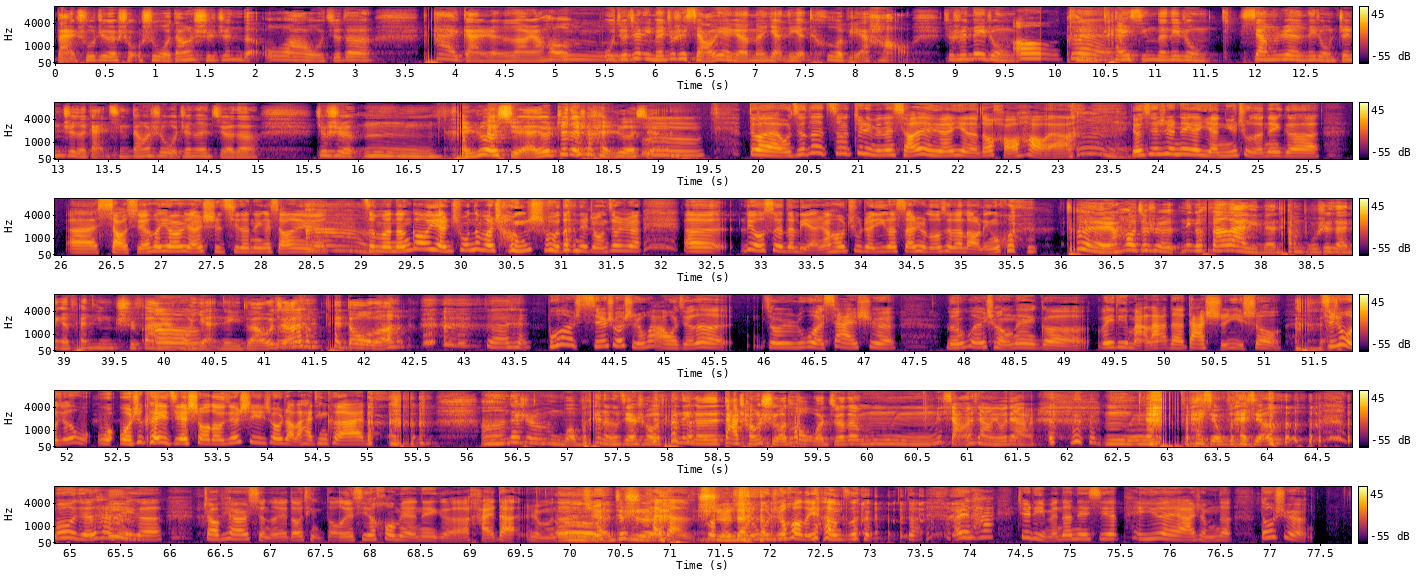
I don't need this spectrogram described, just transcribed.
摆出这个手势，我当时真的哇，我觉得。太感人了，然后我觉得这里面就是小演员们演的也特别好，就是那种很开心的那种相认、那种真挚的感情。当时我真的觉得，就是嗯，很热血，就真的是很热血。嗯，对，我觉得就这里面的小演员演的都好好呀，嗯，尤其是那个演女主的那个。呃，小学和幼儿园时期的那个小演员，怎么能够演出那么成熟的那种？就是，呃，六岁的脸，然后住着一个三十多岁的老灵魂。对，然后就是那个番外里面，他们不是在那个餐厅吃饭，然后演那一段，我觉得太逗了。对，不过其实说实话，我觉得就是如果下一世。轮回成那个危地马拉的大食蚁兽，其实我觉得我我我是可以接受的。我觉得食蚁兽长得还挺可爱的，嗯，但是我不太能接受它那个大长舌头，我觉得嗯，想了想有点，嗯，不太行，不太行。不过我觉得它那个照片选的也都挺逗的，尤其是后面那个海胆什么的，是海胆做成食物之后的样子。对，而且它这里面的那些配乐呀什么的都是。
